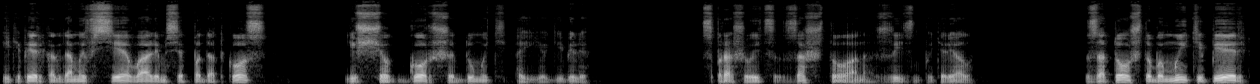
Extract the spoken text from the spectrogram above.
И теперь, когда мы все валимся под откос, еще горше думать о ее гибели. Спрашивается, за что она жизнь потеряла? За то, чтобы мы теперь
